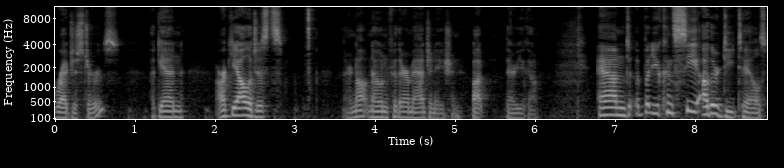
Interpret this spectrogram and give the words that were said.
registers. Again, archaeologists, they're not known for their imagination, but there you go. And but you can see other details.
